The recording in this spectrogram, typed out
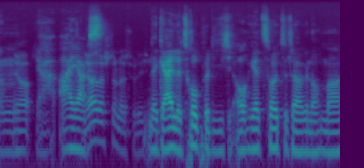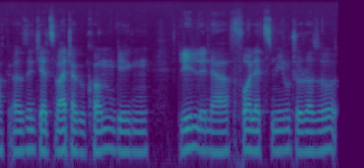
Ähm, Ja. ja, Ajax, Ja, das stimmt natürlich. eine geile Truppe, die ich auch jetzt heutzutage noch mag, äh, sind jetzt weitergekommen gegen Lille in der vorletzten Minute oder so.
